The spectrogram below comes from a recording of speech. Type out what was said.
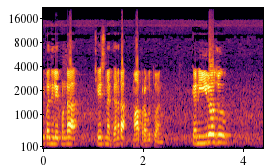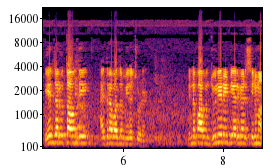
ఇబ్బంది లేకుండా చేసిన ఘనత మా ప్రభుత్వాన్ని కానీ ఈరోజు ఏం జరుగుతూ ఉంది హైదరాబాద్లో మీరే చూడండి. నిన్న పాపం జూనియర్ ఎన్టీఆర్ గారి సినిమా.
